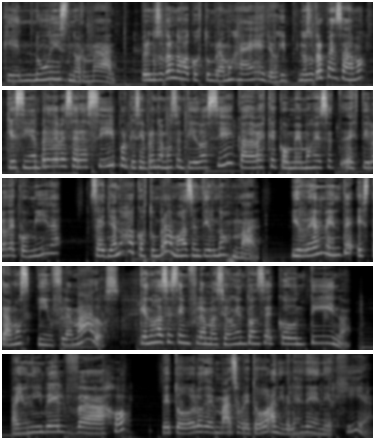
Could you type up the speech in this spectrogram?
que no es normal pero nosotros nos acostumbramos a ellos y nosotros pensamos que siempre debe ser así porque siempre nos hemos sentido así cada vez que comemos ese estilo de comida. O sea, ya nos acostumbramos a sentirnos mal y realmente estamos inflamados. ¿Qué nos hace esa inflamación entonces continua? Hay un nivel bajo de todo lo demás, sobre todo a niveles de energía,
